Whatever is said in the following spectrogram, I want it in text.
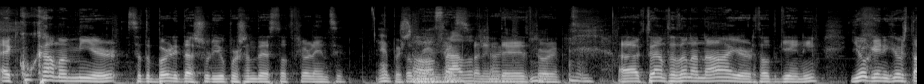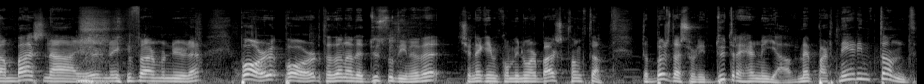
E ku ka më mirë se të bërit dashuri ju përshëndes thot Florenci. E përshëndes, bravo. Faleminderit Flori. Ëh, mm. uh, këto janë të dhëna në ajër, thot Geni. Jo Geni, kjo është ta mbash në ajër në një farë mënyre. Por, por të dhënat e dy studimeve që ne kemi kombinuar bashkë thon këtë. Të bësh dashuri 2-3 herë në javë me partnerin tënd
